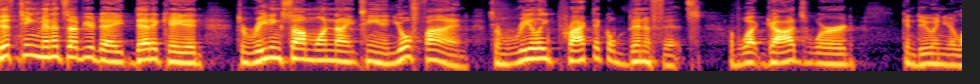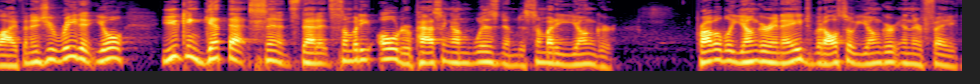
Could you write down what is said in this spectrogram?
15 minutes of your day dedicated to reading Psalm 119, and you'll find some really practical benefits of what God's word can do in your life. And as you read it, you'll you can get that sense that it's somebody older passing on wisdom to somebody younger. Probably younger in age, but also younger in their faith.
